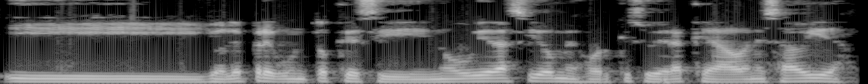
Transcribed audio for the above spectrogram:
y yo le pregunto que si no hubiera sido mejor que se hubiera quedado en esa vida.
